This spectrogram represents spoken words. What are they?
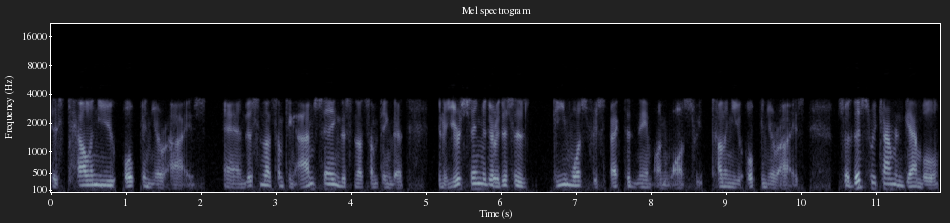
is telling you open your eyes. And this is not something I'm saying. This is not something that you know you're saying, Midori. This is the most respected name on Wall Street, telling you open your eyes. So this retirement gamble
